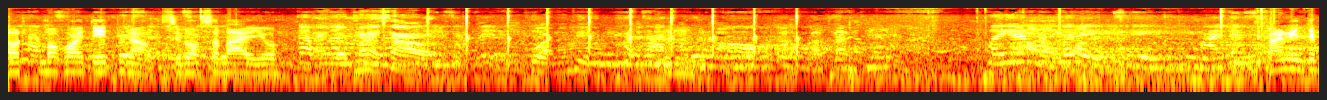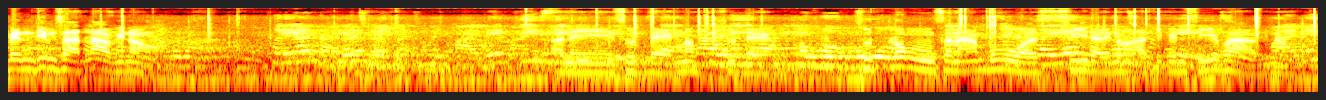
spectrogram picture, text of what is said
รถบ่ค่อยติดพี่น้องสะดวกสบายอยู่ทางรถมาหาเช้าขวดนะพี่ Player number 18หมายเลขทางนี้จะเป็นทีมศาสตร์ลาวพี่น้อง Player number 20หมายเลข20 อันนี้สุดแดงเนาะสุดแดง สุดลงสนามบัวสีใดเนาะอาจจะเป็นสีฟ้าพี่หน้มาองยเลข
